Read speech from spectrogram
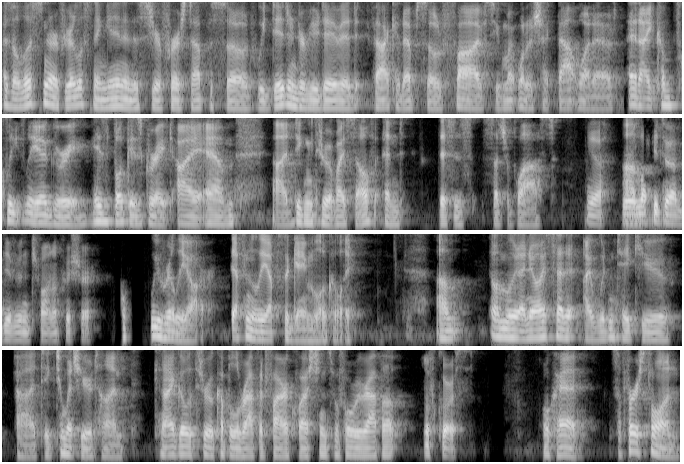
as a listener, if you're listening in and this is your first episode, we did interview David back at episode five, so you might want to check that one out. And I completely agree. His book is great. I am uh, digging through it myself, and this is such a blast. Yeah, we're um, lucky to have David in Toronto for sure. We really are. Definitely ups the game locally. Um, I know I said it, I wouldn't take you uh, take too much of your time. Can I go through a couple of rapid fire questions before we wrap up? Of course. Okay. So, first one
